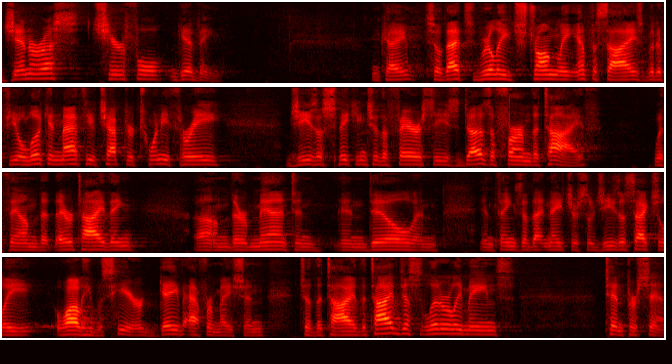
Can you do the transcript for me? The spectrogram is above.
Generous, cheerful giving. Okay, so that's really strongly emphasized. But if you'll look in Matthew chapter 23, Jesus speaking to the Pharisees does affirm the tithe with them that they're tithing um, their mint and, and dill and, and things of that nature. So Jesus actually, while he was here, gave affirmation to the tithe. The tithe just literally means 10%.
